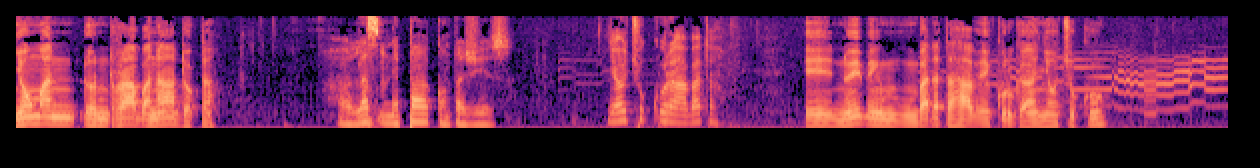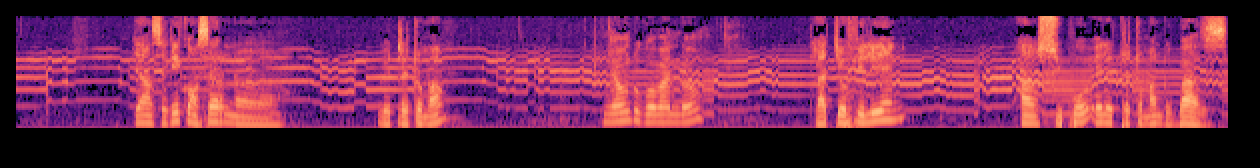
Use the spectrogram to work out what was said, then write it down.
nyawman ɗon raɓana docta euh, lasm n'est pas contagieuse. Ñaw cukku raɓata e noyi ɓe mbaɗata ha ɓe kurga nyaw cukku? Et en ce qui concerne euh, le traitement. Ñawdugo man ɗo? La théophiline en suppos et le traitement de base.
